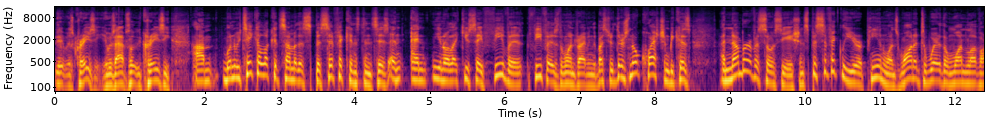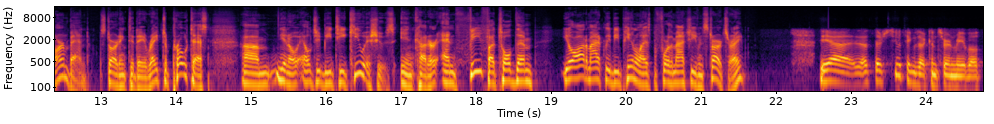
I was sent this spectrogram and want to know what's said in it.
it was crazy. It was absolutely crazy. Um, when we take a look at some of the specific instances, and and you know, like you say, FIFA FIFA is the one driving the bus here. There's no question because a number of associations, specifically European ones, wanted to wear the One Love armband starting today, right, to protest, um, you know, LGBTQ issues in Qatar, and FIFA told them you'll automatically be penalized before the match even starts, right? Yeah, there's two things that concern me about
